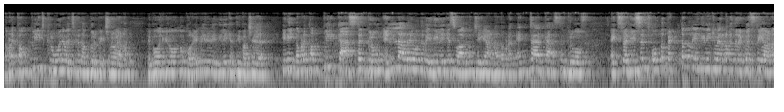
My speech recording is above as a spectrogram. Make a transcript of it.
നമ്മുടെ കംപ്ലീറ്റ് ക്രൂവിനെ വെച്ചിട്ട് നമുക്കൊരു പിക്ചർ വേണം. ഇപ്പൊ എനിക്ക് തോന്നുന്നു കുറെ പേര് വേദിയിലേക്ക് എത്തി. പക്ഷേ ഇനി നമ്മുടെ കംപ്ലീറ്റ് കാസ്റ്റ് ആൻഡ് ക്രൂ എല്ലാവരെയും ഒന്ന് വേദിയിലേക്ക് സ്വാഗതം ചെയ്യുകയാണ്. നമ്മുടെ entire cast and crew of extra decent ഒന്ന് പെട്ടെന്ന് വേദിയിലേക്ക് വരണമെന്ന് റിക്വസ്റ്റ് ചെയ്യാണ്.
